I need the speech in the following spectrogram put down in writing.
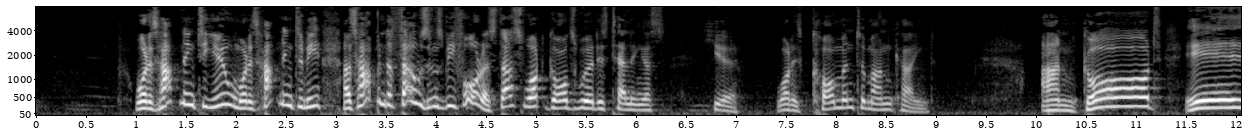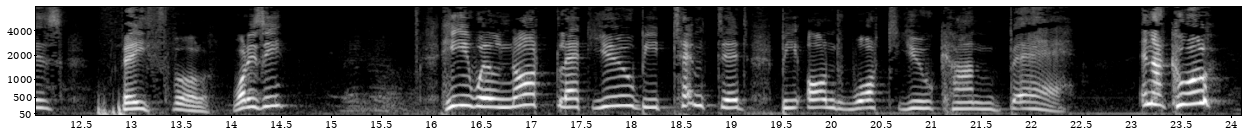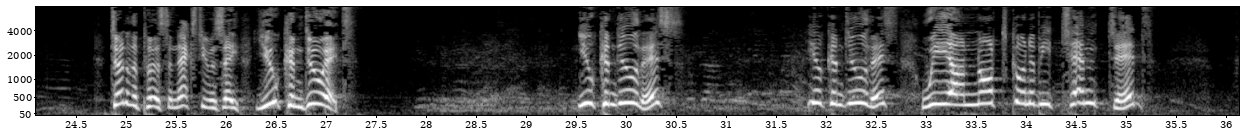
What is happening to you and what is happening to me has happened to thousands before us. That's what God's word is telling us here. What is common to mankind. And God is faithful. What is He? He will not let you be tempted beyond what you can bear. Isn't that cool? Turn to the person next to you and say, You can do it. You can do this. You can do this. We are not going to be tempted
